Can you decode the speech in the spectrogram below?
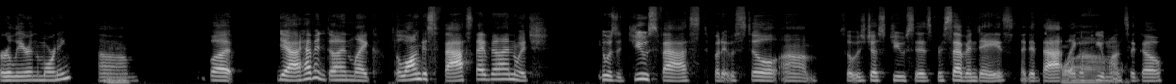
earlier in the morning. Mhm. Um, but yeah, I haven't done like the longest fast I've done, which it was a juice fast, but it was still um, so it was just juices for seven days. I did that like a few months ago.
